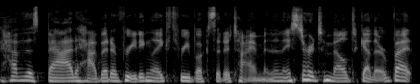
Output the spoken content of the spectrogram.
have this bad habit of reading like three books at a time and then they start to meld together. But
